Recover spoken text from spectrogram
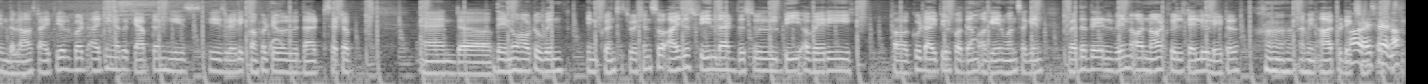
in the last IPL, but I think as a captain, he's he's really comfortable with that setup, and uh, they know how to win in crunch situations. So I just feel that this will be a very uh, good IPL for them again, once again. Whether they'll win or not, we'll tell you later. I mean, our predictions. All right, fair enough.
